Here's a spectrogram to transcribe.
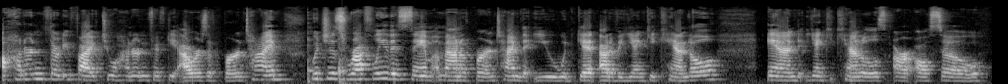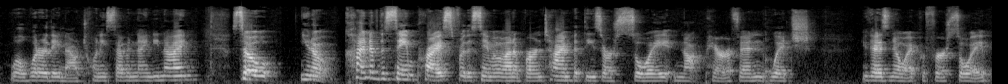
135 to 150 hours of burn time, which is roughly the same amount of burn time that you would get out of a Yankee candle. And Yankee candles are also, well, what are they now? $27.99. So, you know, kind of the same price for the same amount of burn time, but these are soy, not paraffin, which you guys know I prefer soy.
